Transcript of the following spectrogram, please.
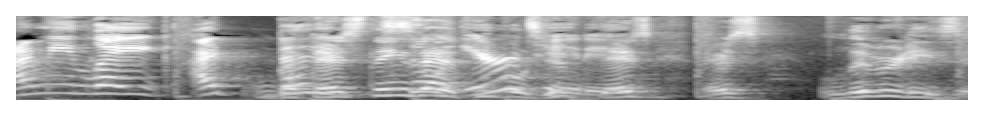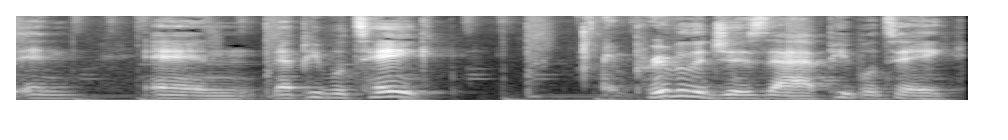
I mean, like I. but there's things so that people do. There's there's liberties and and that people take and privileges that people take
